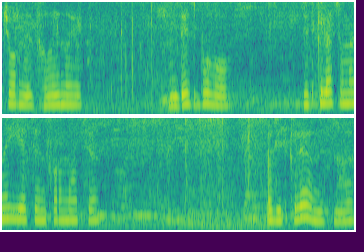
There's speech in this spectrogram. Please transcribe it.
чорний з глиною. Десь було. Звідкилясь у мене є ця інформація. А звідкиля я не знаю.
